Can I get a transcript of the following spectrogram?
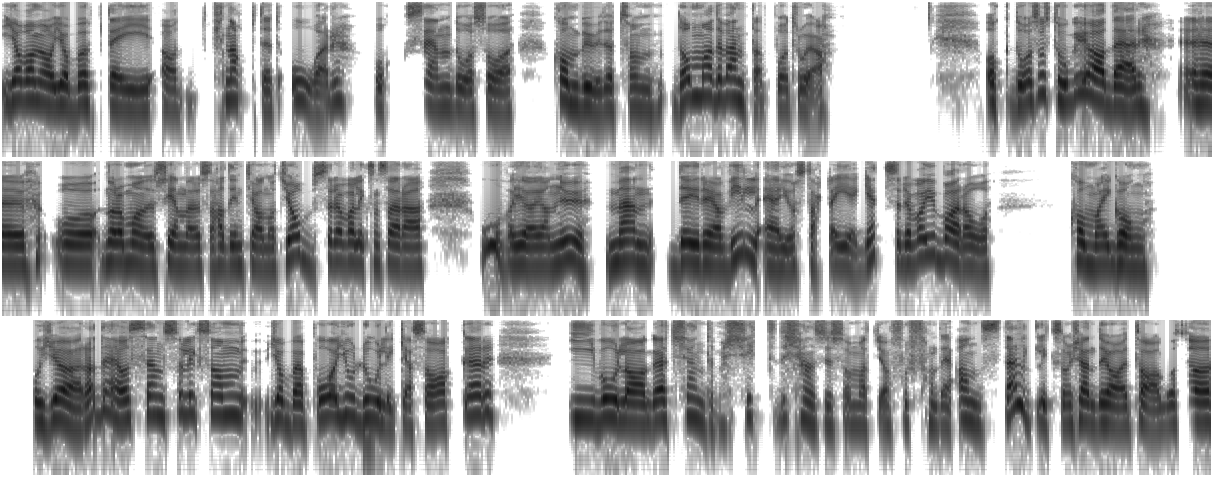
jag var med och jobbade upp det i ja, knappt ett år och sen då så kom budet som de hade väntat på tror jag. Och då så stod jag där eh, och några månader senare så hade inte jag något jobb så det var liksom så här, oh, vad gör jag nu? Men det, är det jag vill är ju att starta eget så det var ju bara att komma igång och göra det. Och sen så liksom jobbade jag på, gjorde olika saker i bolaget. Kände men shit, det känns ju som att jag fortfarande är anställd, liksom, kände jag ett tag. Och så,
